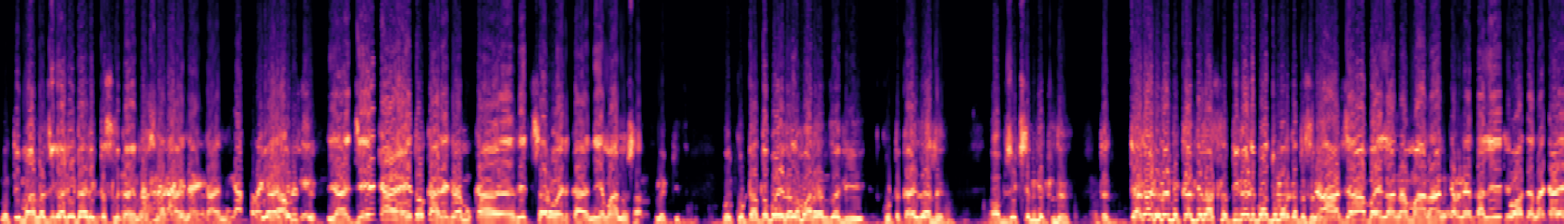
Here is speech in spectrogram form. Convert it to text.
मग ते मानाची गाडी डायरेक्ट तसलं काय तसलं नाही. काय नाही. काय नाही या रितसर. या जे काय आहे तो कार्यक्रम का- रितसर होईल का नियमानुसार. नक्कीच. मग कुठं आता बैलाला मारहाण झाली कुठं काय झालं ऑब्जेक्शन घेतलं तर त्या गाडीला निकाल दिला असता ती गाडी बाद होणार का तसं ज्या ज्या बैलांना मारहाण करण्यात आली किंवा त्यांना काय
